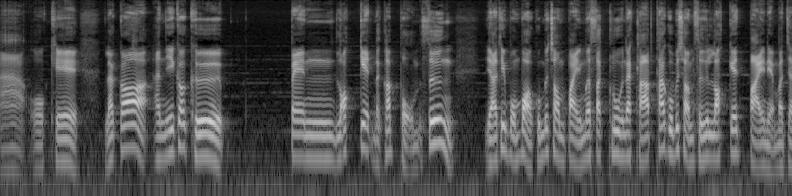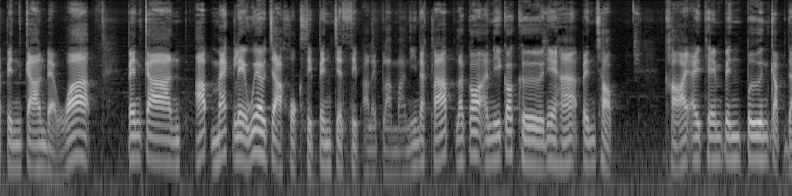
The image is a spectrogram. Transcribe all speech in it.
อ่าโอเค แล้วก็อันนี้ก็คือเป็นล็อกเก็ตนะครับผมซึ่ง อย่างที่ผมบอกคุณผู้ชมไปเมื่อสักครู่นะครับ ถ้าคุณผู้ชมซื้อล็อกเก็ตไปเนี่ยมันจะเป็นการแบบว่าเป็นการอัพแม็กเลเวลจาก 60 เป็น 70 อะไรประมาณนี้นะครับ แล้วก็อันนี้ก็คือเนี่ยฮะเป็นช็อปขายไอเทมเป็นปืนกับด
